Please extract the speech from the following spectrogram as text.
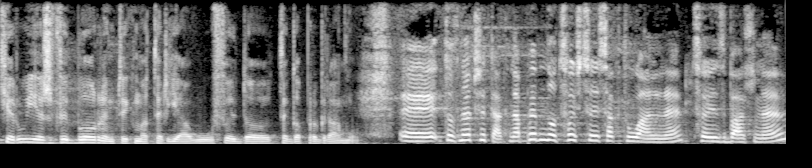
kierujesz wyborem tych materiałów do tego programu? E, To znaczy tak, na pewno coś, co jest aktualne, co jest ważne,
